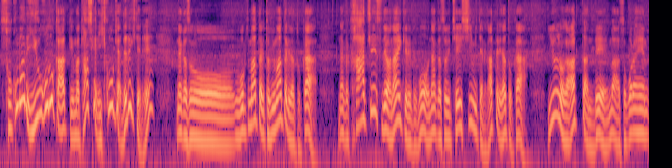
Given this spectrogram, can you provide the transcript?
そこまで言うほどかっていう、まあ確かに飛行機が出てきてね、なんかその、動き回ったり飛び回ったりだとか、なんかカーチェイスではないけれども、なんかそういうチェイスシーンみたいなのがあったりだとか、いうのがあったんで、まあそこら辺、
